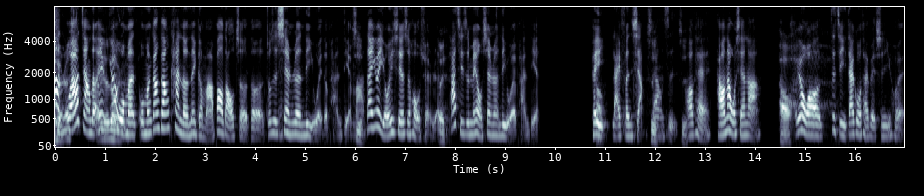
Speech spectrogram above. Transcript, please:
选人我要讲的，因为因为我们我们刚刚看了那个嘛，报道者的就是现任立委的盘点嘛，但因为有一些是候选人，他其实没有现任立委盘点，可以来分享这样子。OK，好，那我先啦。好，因为我自己待过台北市议会，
